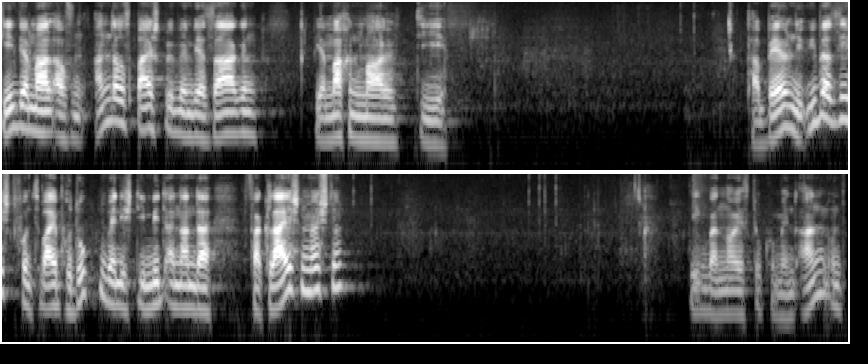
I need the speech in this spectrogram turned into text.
Gehen wir mal auf ein anderes Beispiel, wenn wir sagen, wir machen mal die Tabellen, eine Übersicht von zwei Produkten, wenn ich die miteinander vergleichen möchte. Legen wir ein neues Dokument an und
